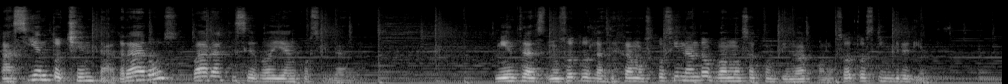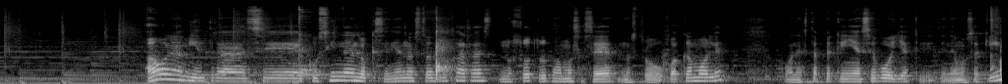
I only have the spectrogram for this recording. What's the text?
a 180 grados para que se vayan cocinando. Mientras nosotros las dejamos cocinando vamos a continuar con los otros ingredientes. Ahora mientras se cocinan lo que serían nuestras mojarras, nosotros vamos a hacer nuestro guacamole con esta pequeña cebolla que tenemos aquí.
